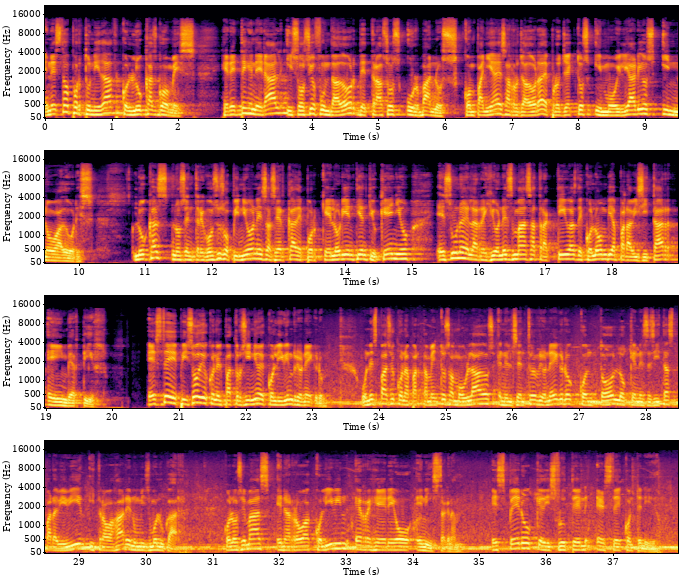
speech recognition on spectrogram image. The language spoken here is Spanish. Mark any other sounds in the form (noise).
En esta oportunidad con Lucas Gómez, gerente general y socio fundador de Trazos Urbanos, compañía desarrolladora de proyectos inmobiliarios innovadores. Lucas nos entregó sus opiniones acerca de por qué el Oriente Antioqueño es una de las regiones más atractivas de Colombia para visitar e invertir. Este episodio con el patrocinio de Coliving Río Negro, un espacio con apartamentos amoblados en el centro de Río Negro con todo lo que necesitas para vivir y trabajar en un mismo lugar. Conoce más en arroba en Instagram. Espero que disfruten este contenido.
